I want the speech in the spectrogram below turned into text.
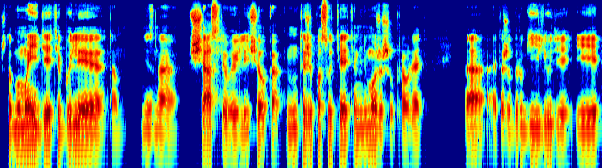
чтобы мои дети были, там, не знаю, счастливы или еще как, ну ты же по сути этим не можешь управлять да, это же другие люди, и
